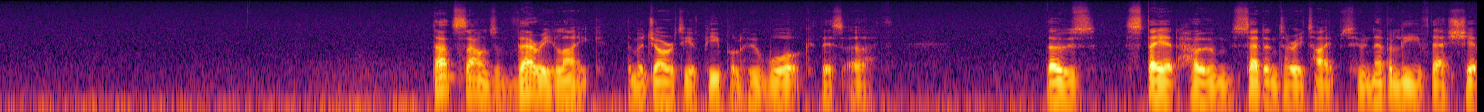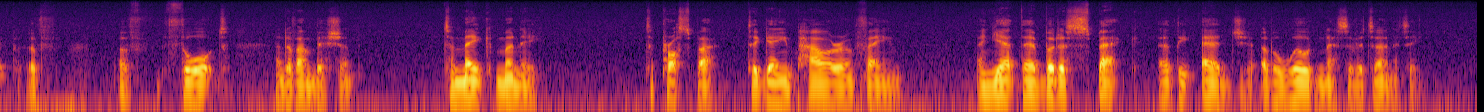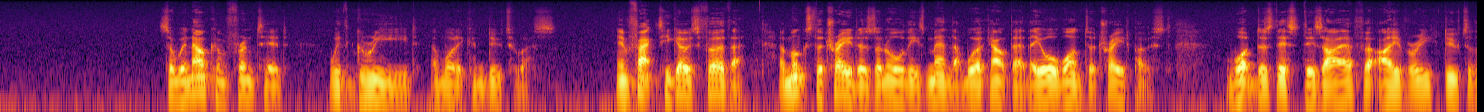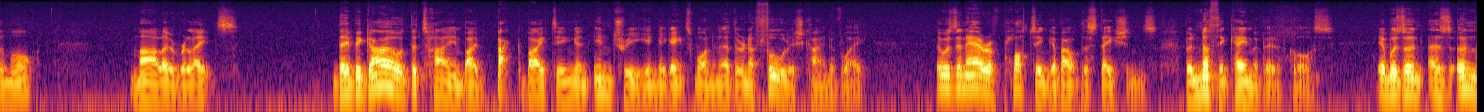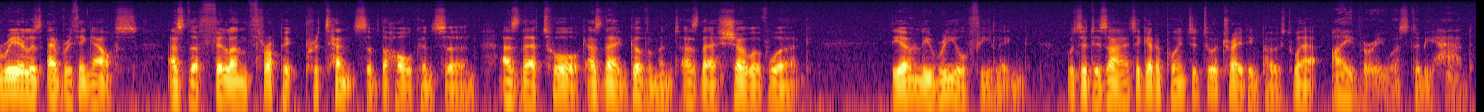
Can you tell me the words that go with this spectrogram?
That sounds very like the majority of people who walk this earth. Those stay at home sedentary types who never leave their ship of, of thought and of ambition to make money to prosper, to gain power and fame, and yet they're but a speck at the edge of a wilderness of eternity. So we're now confronted with greed and what it can do to us. In fact, he goes further. Amongst the traders and all these men that work out there, they all want a trade post. What does this desire for ivory do to them all? Marlowe relates they beguiled the time by backbiting and intriguing against one another in a foolish kind of way. There was an air of plotting about the stations, but nothing came of it, of course. It was un- as unreal as everything else, as the philanthropic pretence of the whole concern, as their talk, as their government, as their show of work. The only real feeling was a desire to get appointed to a trading post where ivory was to be had.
